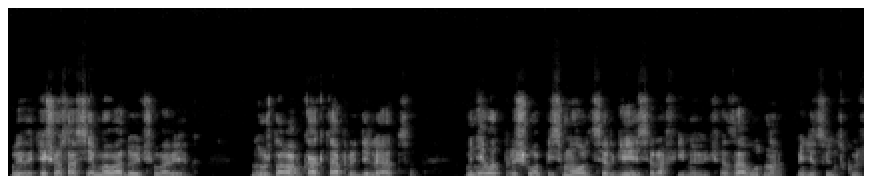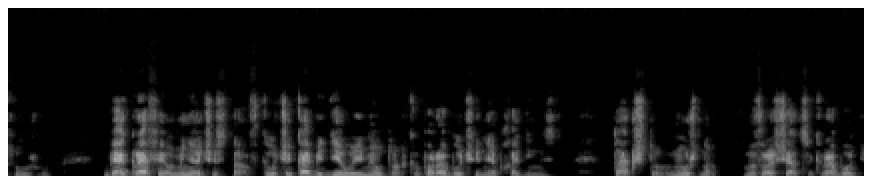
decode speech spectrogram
Вы ведь еще совсем молодой человек. Нужно вам как-то определяться. Мне вот пришло письмо от Сергея Серафимовича. Зовут на медицинскую службу. Биография у меня чиста. С Колчаками дело имел только по рабочей необходимости. Так что нужно возвращаться к работе.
